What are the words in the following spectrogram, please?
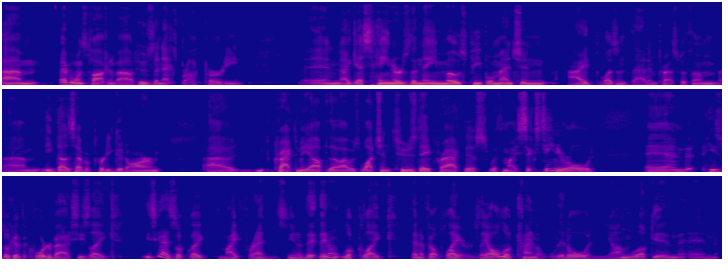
Um, everyone's talking about who's the next Brock Purdy. And I guess Haener's the name most people mention. I wasn't that impressed with him. Um, he does have a pretty good arm. Uh, cracked me up though. I was watching Tuesday practice with my 16 year old and he's looking at the quarterbacks. He's like, these guys look like my friends. You know, they, they don't look like NFL players. They all look kind of little and young looking, and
